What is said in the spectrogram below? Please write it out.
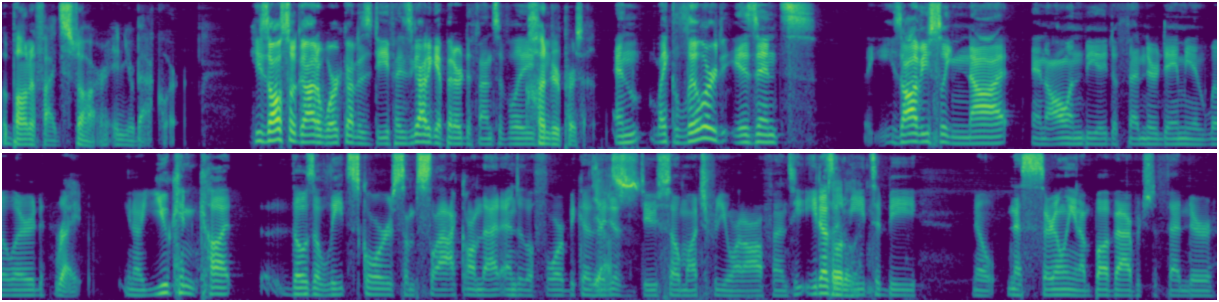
a bona fide star in your backcourt. He's also got to work on his defense. He's got to get better defensively. Hundred percent. And like Lillard isn't, like, he's obviously not an All NBA defender. Damian Lillard. Right. you know, you can cut those elite scorers some slack on that end of the floor because they just do so much for you on offense. He, he doesn't Totally. need to be, you know, necessarily an above average defender.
